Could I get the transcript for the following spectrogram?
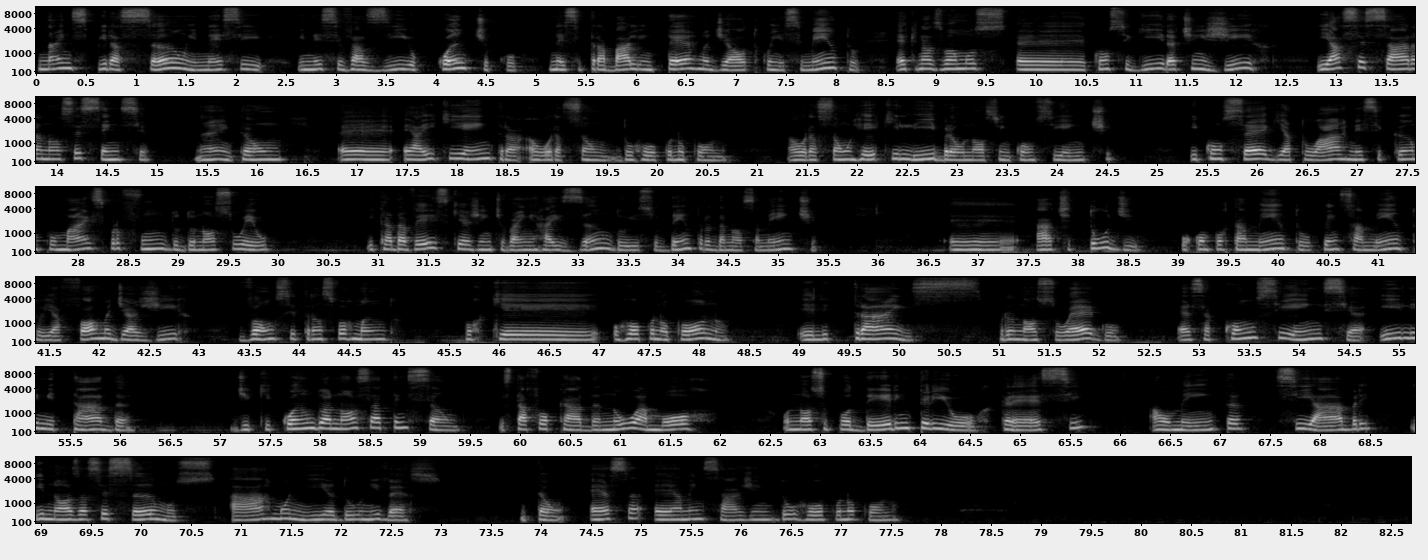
na inspiração e nesse, e nesse vazio quântico, nesse trabalho interno de autoconhecimento, é que nós vamos é, conseguir atingir e acessar a nossa essência. Né? Então, é, é aí que entra a oração do Ho'oponopono. A oração reequilibra o nosso inconsciente e consegue atuar nesse campo mais profundo do nosso eu. E cada vez que a gente vai enraizando isso dentro da nossa mente, é, a atitude, o comportamento, o pensamento e a forma de agir vão se transformando. Porque o Ho'oponopono ele traz para o nosso ego essa consciência ilimitada de que quando a nossa atenção está focada no amor, o nosso poder interior cresce, aumenta, se abre e nós acessamos a harmonia do universo. Então, essa é a mensagem do Ho'oponopono.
